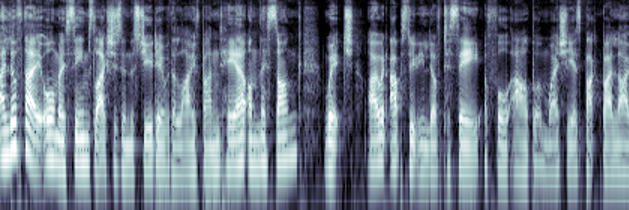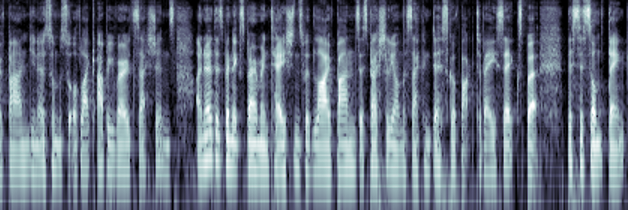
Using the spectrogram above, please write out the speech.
I love that it almost seems like she's in the studio with a live band here on this song, which I would absolutely love to see a full album where she is backed by a live band, you know, some sort of like Abbey Road sessions. I know there's been experimentations with live bands, especially on the second disc of Back to Basics, but this is something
